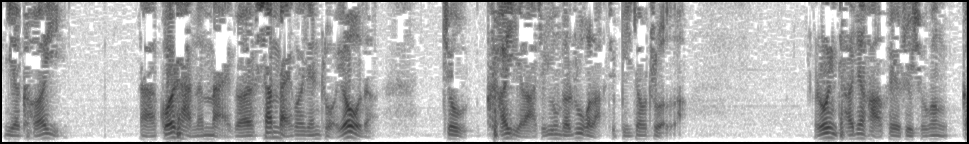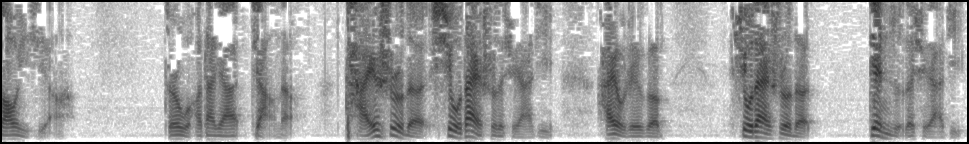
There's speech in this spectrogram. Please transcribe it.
也可以。啊，国产的买个三百块钱左右的就可以了，就用得住了，就比较准了。如果你条件好，可以追求更高一些啊。这是我和大家讲的台式的袖带式的血压计，还有这个袖带式的电子的血压计，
